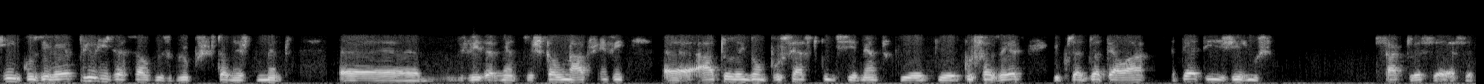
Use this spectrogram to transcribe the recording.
inclusive a priorização dos grupos que estão neste momento devidamente escalonados, enfim, há todo ainda um processo de conhecimento que, que, por fazer e, portanto, até lá, até atingirmos, de facto, esse, esse,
